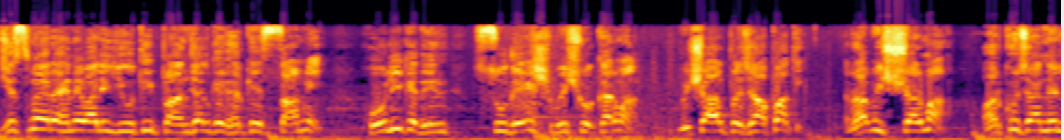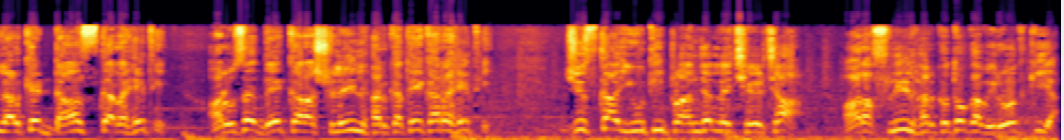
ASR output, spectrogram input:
जिसमें रहने वाली युवती प्रांजल के घर के सामने होली के दिन सुदेश विश्वकर्मा, विशाल प्रजापति, रवि शर्मा और कुछ अन्य लड़के डांस कर रहे थे और उसे देखकर अश्लील हरकतें कर रहे थे, जिसका युवती प्रांजल ने छेड़छाड़ और अश्लील हरकतों का विरोध किया।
